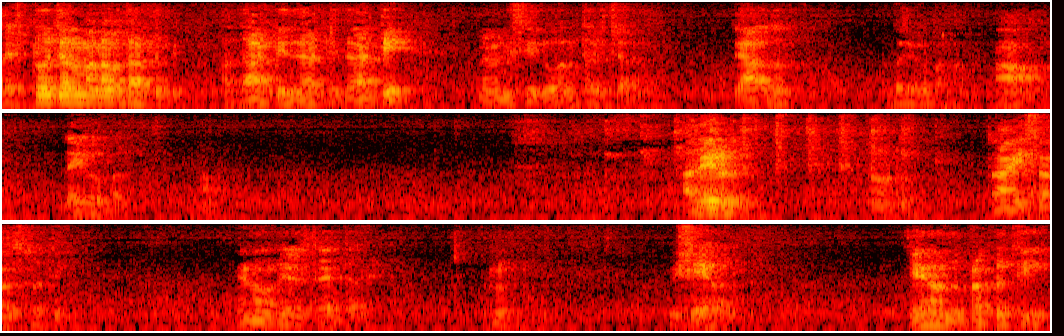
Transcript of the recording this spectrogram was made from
ಅದೆಷ್ಟೋ ಜನ್ಮ ನಾವು ದಾಟಬೇಕು ಆ ದಾಟಿ ದಾಟಿ ದಾಟಿ ನಮಗೆ ಸಿಗುವಂಥ ವಿಚಾರ. ಯಾವುದು? ದೈವ ಬಲ ಹಾಂ ದೈವ ಬಲ ಹಾಂ. ಅದೇ ಹೇಳುದು. ನೋಡು ತಾಯಿ ಸರಸ್ವತಿ ಏನೋ ಒಂದು ಹೇಳ್ತಾ ಇದ್ದಾರೆ. ಹ್ಞೂ ವಿಷಯವನ್ನು. ಏನೋ ಒಂದು ಪ್ರಕೃತಿ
